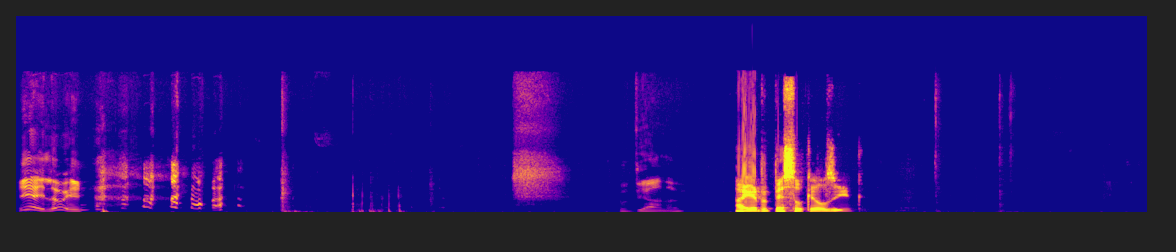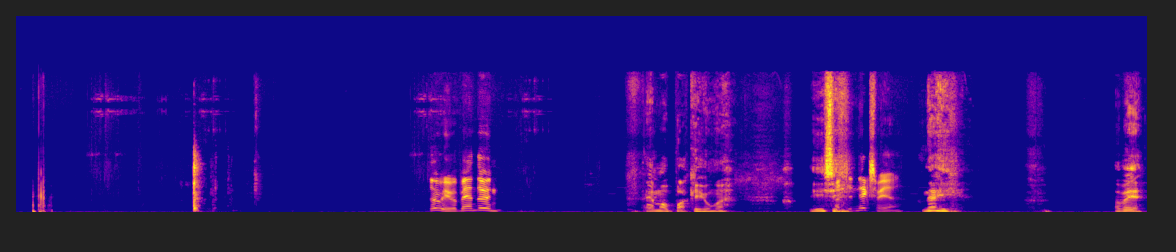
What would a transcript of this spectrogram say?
Hier, Louis. Komt die aan, hoor. Ah, je hebt een pistol kill, zie ik. Louis, wat ben je aan het doen? Ammo pakken, jongen. Easy. Had je niks meer? Nee. Waar ben je?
